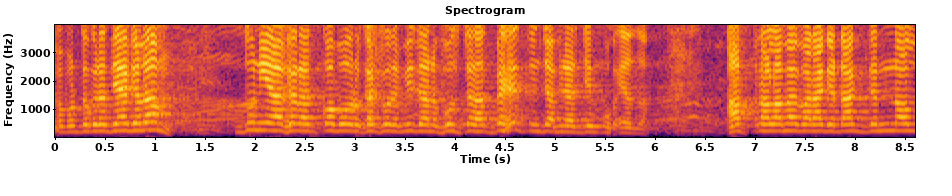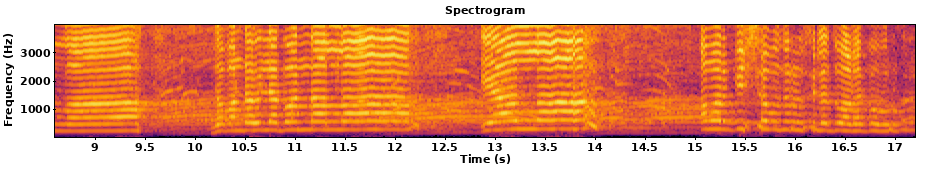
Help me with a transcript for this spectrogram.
শপথ করে দেয়া গেলাম। দুনিয়া আখেরাত, কবর খাসরে মিজান, ফুলচারাত বেহেদ জামিনার জিম হয়ে যান। আত্রালাম এবার আগে ডাক দেন, আল্লাহ। জবানটা হইলে গন আল্লাহ। এ আল্লাহ। আমার বিশ্ববুধুর ছিল দোয়াটা কবুল করে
